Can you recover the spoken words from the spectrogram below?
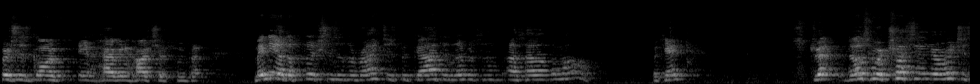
versus going having hardships from time. Many are the afflictions of the righteous, but God delivers us out of them all. Okay? Those who are trusting in their riches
